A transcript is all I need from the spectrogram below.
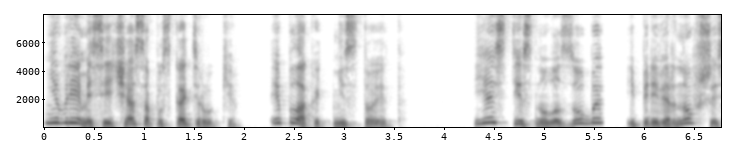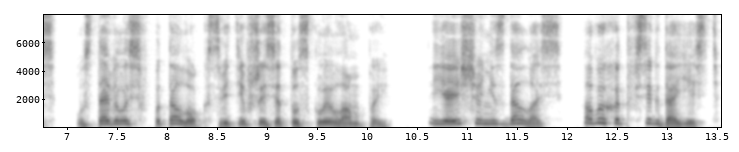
не время сейчас опускать руки. И плакать не стоит. Я стиснула зубы и, перевернувшись, уставилась в потолок, светившийся тусклой лампой. Я еще не сдалась а выход всегда есть.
